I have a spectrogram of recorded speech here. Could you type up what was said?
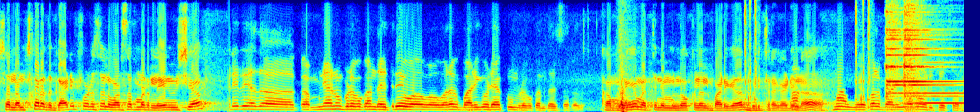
ಸರ್ ನಮಸ್ಕಾರ ಅದು ಗಾಡಿ ಫೋಟೋಸ್ ಅಲ್ಲಿ ವಾಟ್ಸ್ಆಪ್ ಮಾಡಲ್ಲ ಏನು ವಿಷಯ? ರೀ ಅದು ಕಂಪ್ನಿಯನ್ನು ಬಿಡ್ಬೇಕಂತ ಐತ್ರಿ ಹೊರಗೆ ಬಾಡಿಗೆ ಹಾಕೊಂಡು ಬಿಡ್ಬೇಕಂತ ಸರ್ ಅದು. ಕಂಪ್ನಿಗೆ ಮತ್ತೆ ನಿಮ್ಮ ಲೋಕಲಲ್ಲಿ ಬಾಡಿಗೆ ಬಿಡ್ತೀರಾ ಗಾಡಿನ? ಹಾಂ ಲೋಕಲ್ ಬಾಡಿಗೆ ಹೊಡಿತೀವಿ ಸರ್.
